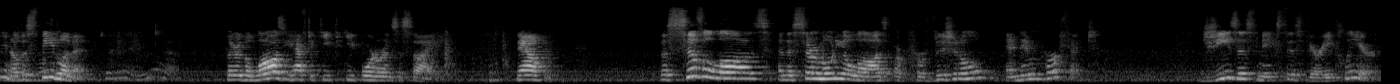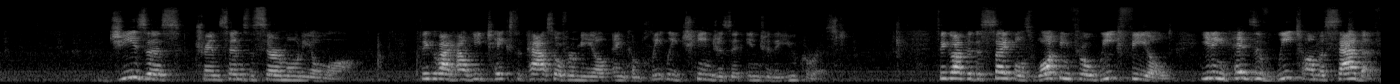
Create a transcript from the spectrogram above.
you know the speed limit. They're the laws you have to keep to keep order in society. Now, the civil laws and the ceremonial laws are provisional and imperfect. Jesus makes this very clear. Jesus transcends the ceremonial law. Think about how he takes the Passover meal and completely changes it into the Eucharist. Think about the disciples walking through a wheat field, eating heads of wheat on the Sabbath.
